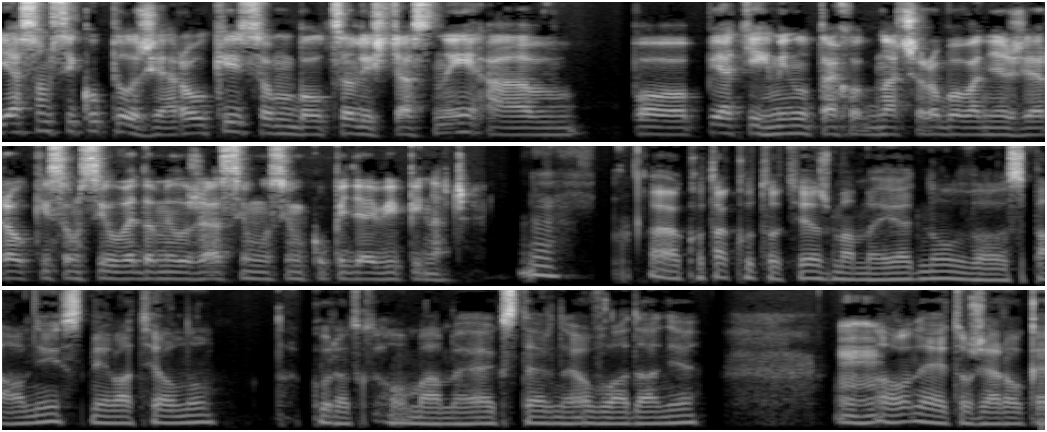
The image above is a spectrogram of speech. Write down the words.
ja som si kúpil žiarovky, som bol celý šťastný a po 5 minútach od načarobovania žiarovky som si uvedomil, že asi musím kúpiť aj vypínač. Mm. A ako takúto tiež máme jednu v spálni, smievateľnú. Akurát k tomu máme externé ovládanie. Mm-hmm. No, nie je to žiarovka,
